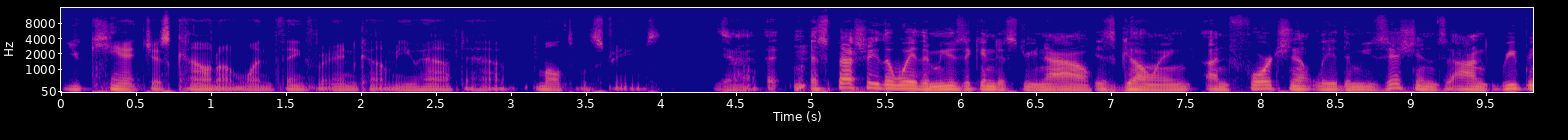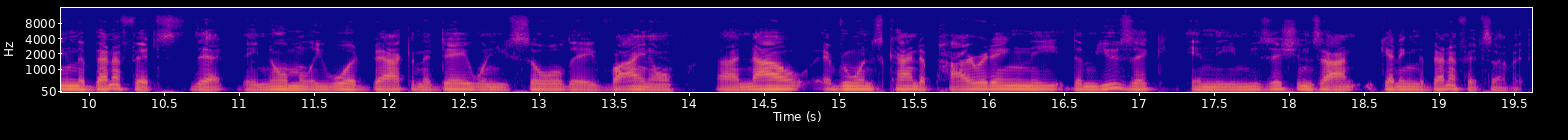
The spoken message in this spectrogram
you can't just count on one thing for income. You have to have multiple streams. Yeah, especially the way the music industry now is going. Unfortunately, the musicians aren't reaping the benefits that they normally would back in the day when you sold a vinyl uh, now everyone's kind of pirating the the music, and the musicians aren't getting the benefits of it.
